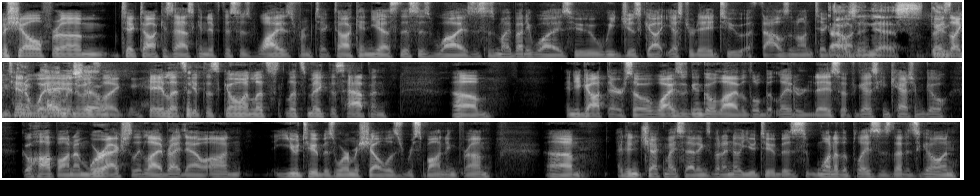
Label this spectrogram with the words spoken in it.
Michelle from TikTok is asking if this is Wize from TikTok, and yes, this is Wize. This is my buddy Wize, who we just got yesterday to a thousand on TikTok. Thousand, yes. Thank he like you, ten away, and it was like, "Hey, let's get this going. Let's let's make this happen." Um, and you got there. So Wize is going to go live a little bit later today. So if you guys can catch him, go go hop on him. We're actually live right now on YouTube, is where Michelle is responding from. Um, I didn't check my settings, but I know YouTube is one of the places that it's going.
